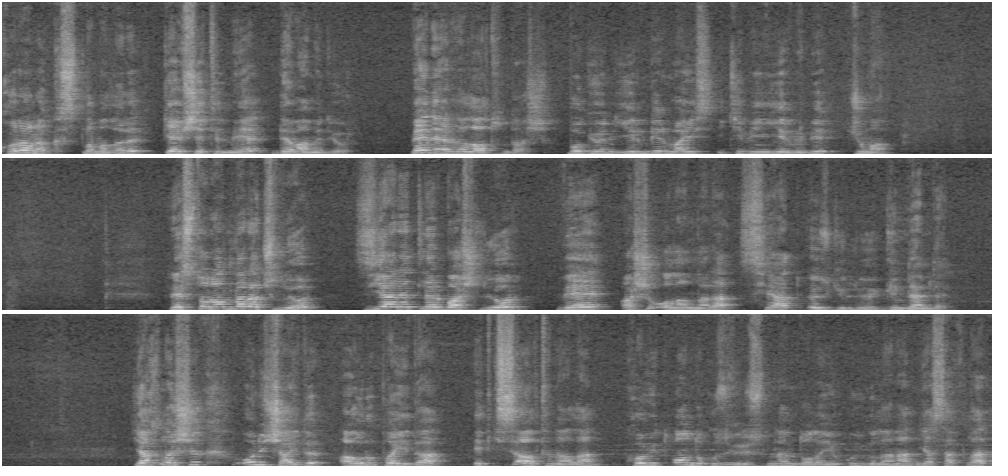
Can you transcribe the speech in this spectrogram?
korona kısıtlamaları gevşetilmeye devam ediyor. Ben Erdal Altuntaş. Bugün 21 Mayıs 2021 Cuma. Restoranlar açılıyor, ziyaretler başlıyor ve aşı olanlara seyahat özgürlüğü gündemde. Yaklaşık 13 aydır Avrupa'yı da etkisi altına alan Covid-19 virüsünden dolayı uygulanan yasaklar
